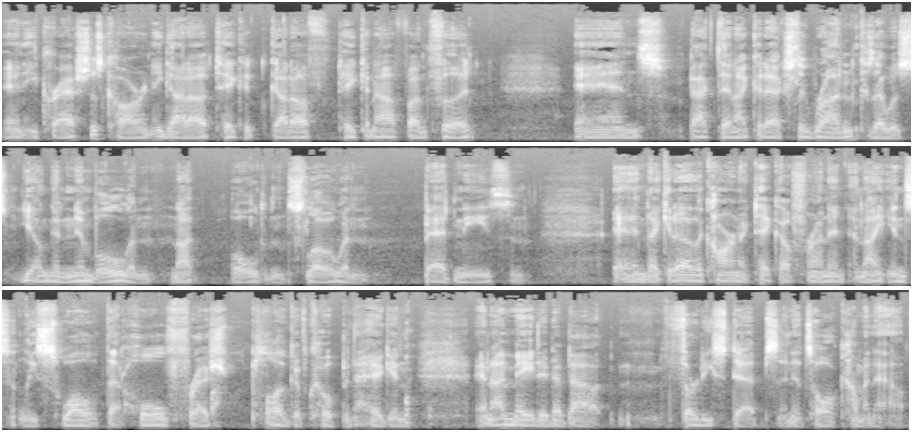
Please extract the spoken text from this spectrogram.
and he crashed his car and he got out, take it, got off, taken off on foot. And back then, I could actually run because I was young and nimble and not old and slow and bad knees. And and I get out of the car and I take off running, and I instantly swallowed that whole fresh plug of Copenhagen, and I made it about thirty steps, and it's all coming out.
